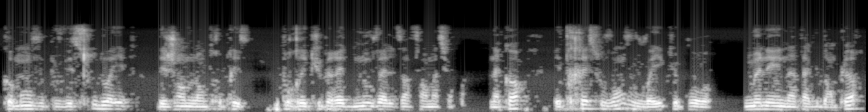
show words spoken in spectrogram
comment vous pouvez soudoyer des gens de l'entreprise pour récupérer de nouvelles informations, d'accord? Et très souvent, vous voyez que pour mener une attaque d'ampleur,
